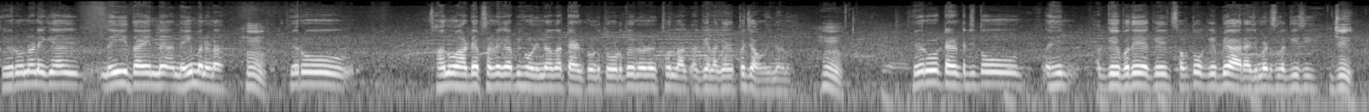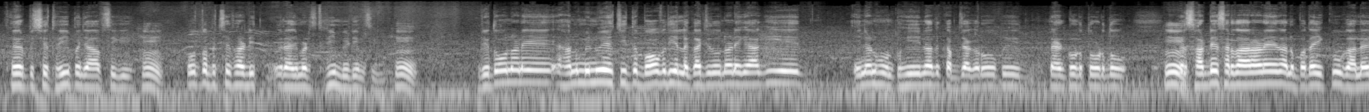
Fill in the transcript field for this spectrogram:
ਫਿਰ ਉਹਨਾਂ ਨੇ ਕਿਹਾ ਨਹੀਂ ਇਦਾਂ ਨਹੀਂ ਮੰਨਣਾ। ਹੂੰ। ਫਿਰ ਉਹ ਸਾਨੂੰ ਆਰਡੀ ਅਫਸਰ ਨੇ ਕਿਹਾ ਵੀ ਹੁਣ ਇਹਨਾਂ ਦਾ ਟੈਂਟ ਟੁੰਟ ਤੋੜ ਦਿਓ ਇਹਨਾਂ ਨੂੰ ਇੱਥੋਂ ਅੱਗੇ ਲੱਗੇ ਭਜਾਓ ਇਹਨਾਂ ਨੂੰ। ਹੂੰ। ਫਿਰ ਉਹ ਟੈਂਟ ਜਦੋਂ ਅਸੀਂ ਅੱਗੇ ਵਧੇ ਅੱਗੇ ਸਭ ਤੋਂ ਅੱਗੇ ਬਿਹਾਰ ਰੈਜੀਮੈਂਟਸ ਲੱਗੀ ਸੀ। ਜੀ। ਫਿਰ ਪਿੱਛੇ 3 ਪੰਜਾਬ ਸੀਗੀ। ਹੂੰ। ਉਹ ਤੋਂ ਪਿੱਛੇ ਸਾਡੀ ਰੈਜੀਮੈਂਟ 3 ਮੀਡੀਅਮ ਸੀਗੀ। ਹੂੰ। ਜਦੋਂ ਉਹਨਾਂ ਨੇ ਸਾਨੂੰ ਮੈਨੂੰ ਇਹ ਚੀਜ਼ ਤੇ ਬਹੁਤ ਵਧੀਆ ਲੱਗਾ ਜਦੋਂ ਉਹਨਾਂ ਨੇ ਕਿਹਾ ਕਿ ਇਹ ਇਹਨਾਂ ਨੂੰ ਹੁਣ ਤੁਸੀਂ ਇਹਨਾਂ ਤੇ ਕਬਜ਼ਾ ਕਰੋ ਵੀ ਟੈਂਟ ਟੁੱਟ ਤੋੜ ਦਿਓ ਫਿਰ ਸਾਡੇ ਸਰਦਾਰਾਂ ਨੇ ਤੁਹਾਨੂੰ ਪਤਾ ਇੱਕੋ ਗੱਲ ਹੈ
